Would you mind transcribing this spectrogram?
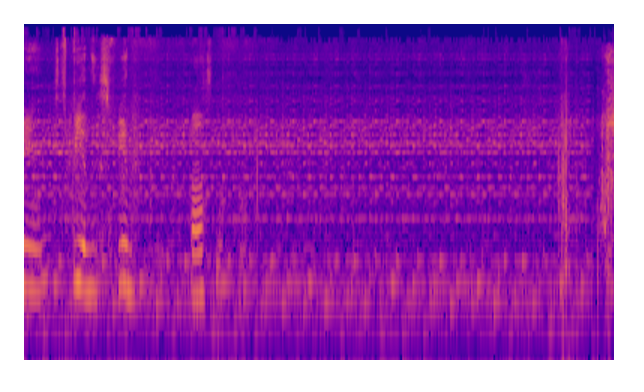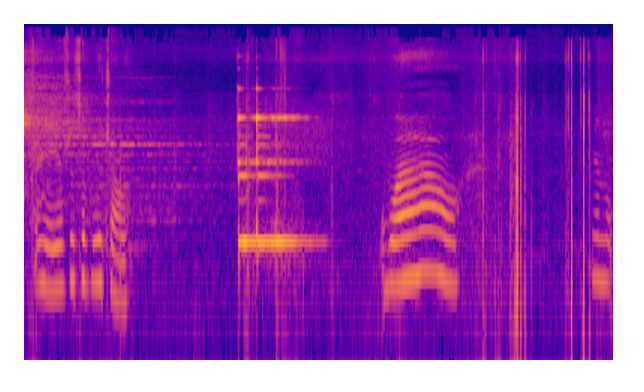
Спін, спін, спін. Класно. Та ні, я це получала. Вау! Не, ну,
